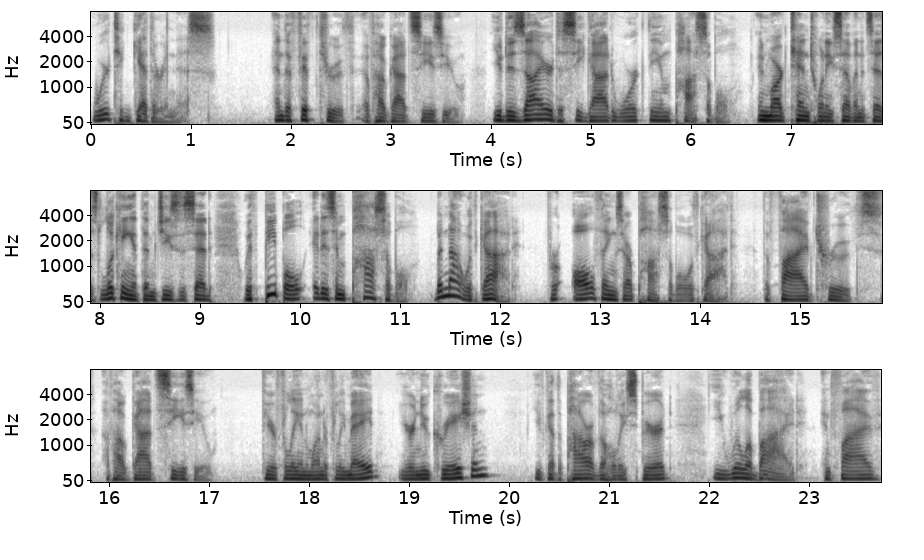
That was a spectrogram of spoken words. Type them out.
We're together in this. And the fifth truth of how God sees you, you desire to see God work the impossible. In Mark 10:27 it says, "Looking at them Jesus said, with people it is impossible, but not with God, for all things are possible with God." The five truths of how God sees you. Fearfully and wonderfully made, you're a new creation. You've got the power of the Holy Spirit. You will abide. And five,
